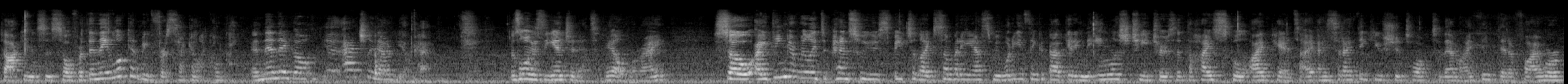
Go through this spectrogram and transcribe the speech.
documents and so forth. And they look at me for a second, like, oh, God. and then they go, yeah, actually, that'd be okay as long as the internet's available, right? So I think it really depends who you speak to. Like somebody asked me, what do you think about getting the English teachers at the high school iPads? I, I said, I think you should talk to them. I think that if I were,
